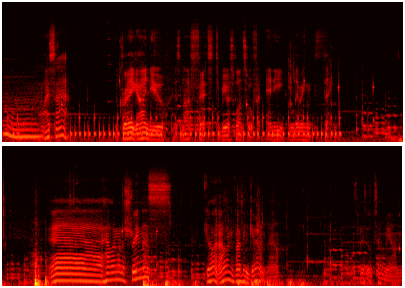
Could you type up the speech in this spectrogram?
Hmm. Why's that? Craig I knew is not fit to be responsible for any living thing. Uh, how long am I gonna stream this? God, how long have I been going now? I suppose it'll tell me on.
